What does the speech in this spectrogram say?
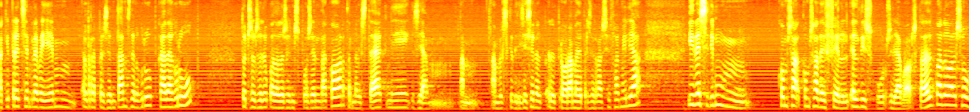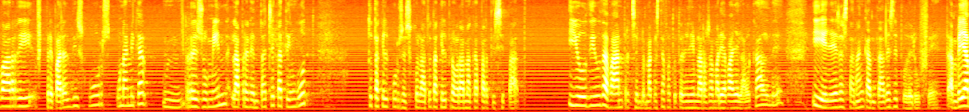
Aquí, per exemple, veiem els representants del grup, cada grup, tots els educadors ens posem d'acord amb els tècnics i amb, amb, amb els que dirigeixen el, el programa de preservació familiar i decidim com s'ha de fer el, el discurs llavors. Cada educador al seu barri prepara el discurs una mica mm, resumint l'aprenentatge que ha tingut tot aquell curs escolar, tot aquell programa que ha participat. I ho diu davant, per exemple, en aquesta foto tenim la Rosa Maria Valle, l'alcalde, i elles estan encantades de poder-ho fer. També hi ha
